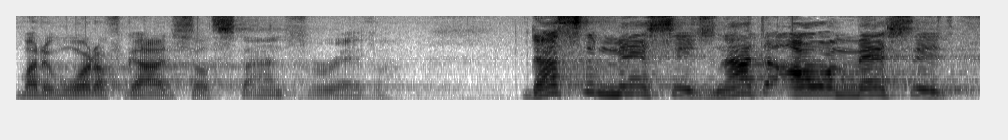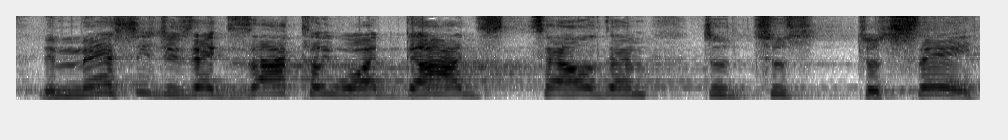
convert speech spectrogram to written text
but the word of God shall stand forever. That's the message, not our message. The message is exactly what God tells them to, to, to say.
